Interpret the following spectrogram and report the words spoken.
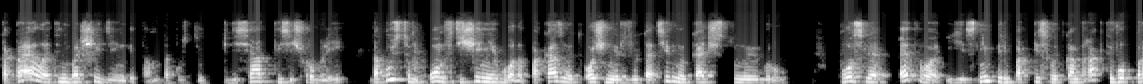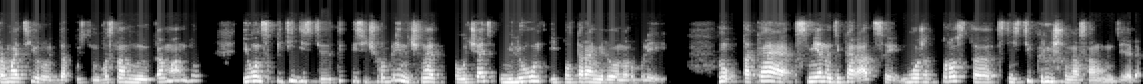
Как правило, это небольшие деньги, там, допустим, 50 тысяч рублей. Допустим, он в течение года показывает очень результативную, качественную игру. После этого с ним переподписывают контракт, его промотируют, допустим, в основную команду, и он с 50 тысяч рублей начинает получать миллион и полтора миллиона рублей. Ну, такая смена декораций может просто снести крышу на самом деле.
